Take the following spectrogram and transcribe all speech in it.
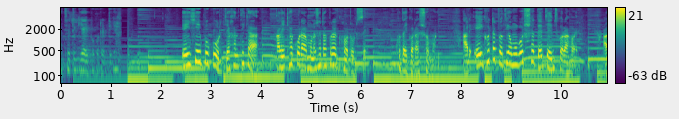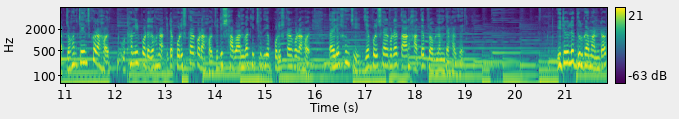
আচ্ছা একটু গিয়ে পুকুরের দিকে। এই সেই পুকুর যেখান থেকে কালী ঠাকুর আর মনসা ঠাকুরের ঘট উঠছে খোদাই করার সময়। আর এই ঘরটা প্রতি অমাবস্যাতে চেঞ্জ করা হয়। আর যখন চেঞ্জ করা হয়, উঠানির পরে যখন এটা পরিষ্কার করা হয়, যদি সাবান বা কিছু দিয়ে পরিষ্কার করা হয়, তাইলে শুনছি যে পরিষ্কার করে তার হাতে প্রবলেম দেখা যায়। এটা হলো দুর্গা মণ্ডপ,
